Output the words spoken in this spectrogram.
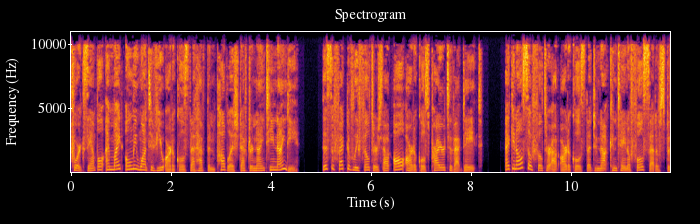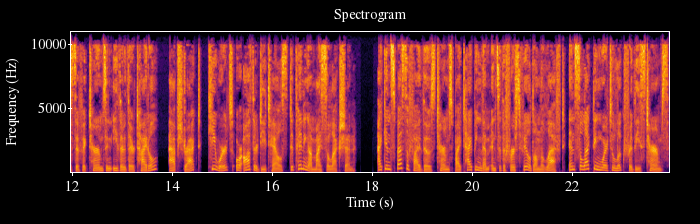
For example, I might only want to view articles that have been published after 1990. This effectively filters out all articles prior to that date. I can also filter out articles that do not contain a full set of specific terms in either their title, abstract, keywords, or author details, depending on my selection. I can specify those terms by typing them into the first field on the left and selecting where to look for these terms.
